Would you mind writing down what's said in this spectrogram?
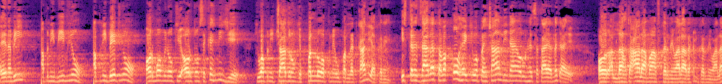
اے نبی، اپنی بیویوں، اپنی بیٹیوں اور مومنوں کی عورتوں سے کہہ دیجیے کہ وہ اپنی چادروں کے پلو اپنے اوپر لٹکا لیا کریں۔ اس طرح زیادہ توقع ہے کہ وہ پہچان لی جائیں اور انہیں ستایا نہ جائے۔ اور اللہ تعالی معاف کرنے والا، رحم کرنے والا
